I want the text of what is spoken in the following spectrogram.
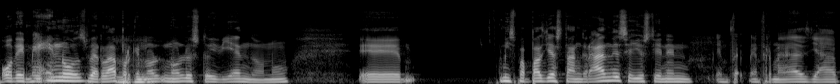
o- de menos, ¿verdad? Porque no, no lo estoy viendo, ¿no? Eh, mis papás ya están grandes, ellos tienen enfer- enfermedades ya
